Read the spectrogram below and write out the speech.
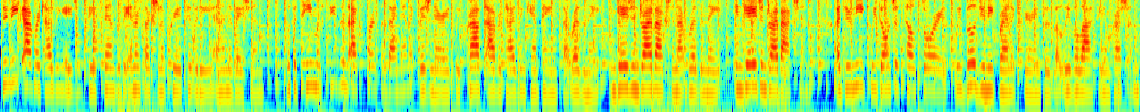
Advertising Agency stands at the intersection of creativity and innovation. With a team of seasoned experts and dynamic visionaries, we craft advertising campaigns that resonate. Engage and Drive Action at Resonate. Engage and Drive Action. At Unique, we don't just tell stories, we build unique brand experiences that leave a lasting impression.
